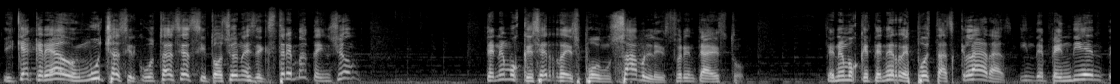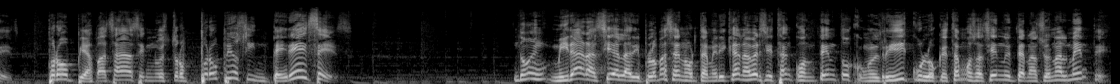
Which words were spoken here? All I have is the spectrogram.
y que ha creado en muchas circunstancias situaciones de extrema tensión. Tenemos que ser responsables frente a esto. Tenemos que tener respuestas claras, independientes, propias, basadas en nuestros propios intereses. No en mirar hacia la diplomacia norteamericana a ver si están contentos con el ridículo que estamos haciendo internacionalmente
